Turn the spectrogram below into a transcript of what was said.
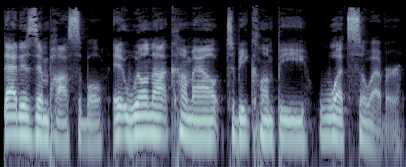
that is impossible. It will not come out to be clumpy whatsoever.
